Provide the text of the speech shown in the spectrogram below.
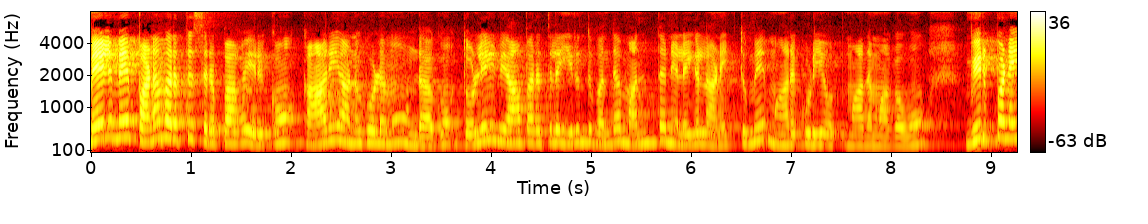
மேலுமே பணவரத்து சிறப்பாக இருக்கும். காரிய அனுகூலமும் உண்டாகும். தொழில் வியாபாரத்தில் இருந்து வந்த மந்த நிலைகள் அனைத்துமே மாறக்கூடிய மாதமாகவும் விற்பனை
